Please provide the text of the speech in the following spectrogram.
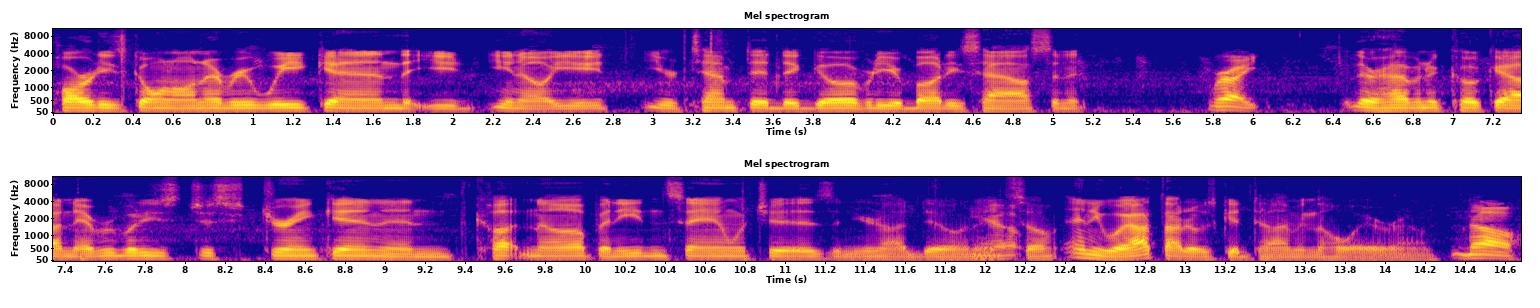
parties going on every weekend that you you know you you're tempted to go over to your buddy's house and it, Right. They're having a cookout and everybody's just drinking and cutting up and eating sandwiches and you're not doing Yep. it. So anyway, I thought it was good timing the whole way around. No.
